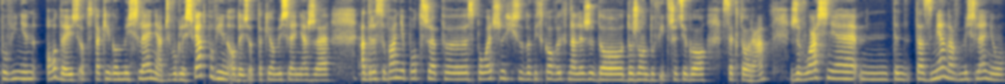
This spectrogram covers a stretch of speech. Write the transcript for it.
powinien odejść od takiego myślenia, czy w ogóle świat powinien odejść od takiego myślenia, że adresowanie potrzeb społecznych i środowiskowych należy do, do rządów i trzeciego sektora, że właśnie mm, ten, ta zmiana w myśleniu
